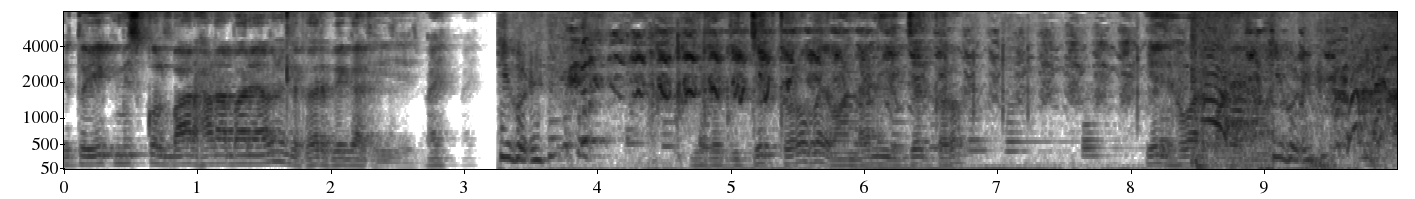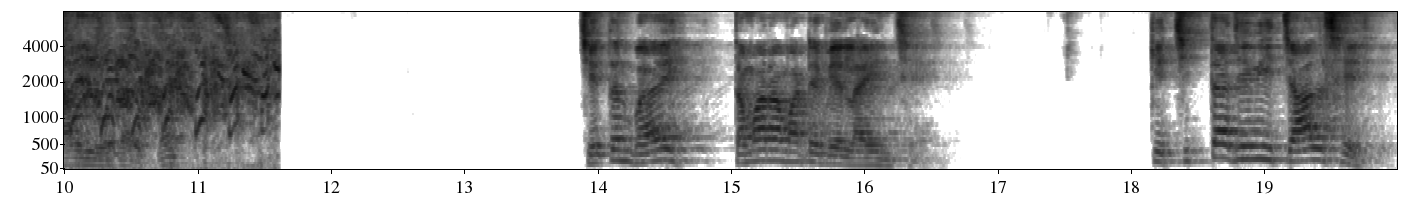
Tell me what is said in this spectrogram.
એ તો એક મિસ કોલ બાર હાડા બારે આવે ને એટલે ઘર ભેગા થઈ જાય ભાઈ. એટલે કંઈક ઇજ્જત કરો ભાઈ વાંઢાની ઇજ્જત કરો. એ જ હવાર પાડે ચેતનભાઈ, તમારા માટે બે લાઈન છે. કે ચિત્તા જેવી ચાલ છે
